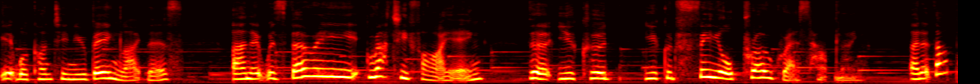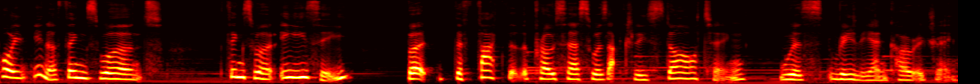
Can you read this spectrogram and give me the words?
it will continue being like this. And it was very gratifying that you could, you could feel progress happening. And at that point, you know, things weren't, things weren't easy, but the fact that the process was actually starting was really encouraging.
